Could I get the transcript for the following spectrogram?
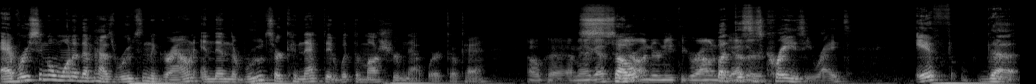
every single one of them has roots in the ground, and then the roots are connected with the mushroom network, okay? Okay. I mean, I guess So- they're underneath the ground But together. this is crazy, right? If the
